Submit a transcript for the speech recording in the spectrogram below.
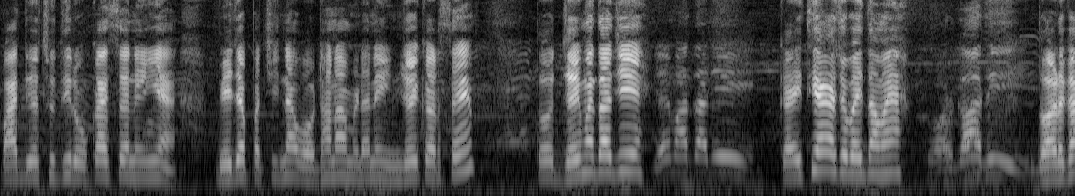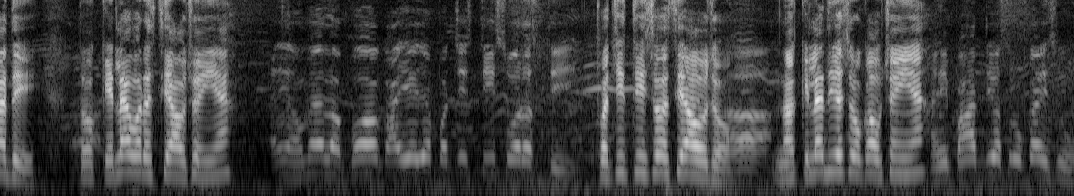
પાંચ દિવસ સુધી રોકાશે અને અહીંયા બે હજાર પચીસના વૌઠાના મેળાને એન્જોય કરશે. તો જય માતાજી. જય માતાજી. કઈથી આવ્યા છો ભાઈ તમે? દ્વારકાથી. દ્વારકાથી. તો કેટલા વર્ષથી આવો છો અહીંયા? અમે લગભગ આવીએ છીએ પચીસ ત્રીસ વર્ષથી. પચીસ ત્રીસ વર્ષથી આવો છો? ના કેટલા દિવસ રોકાવ અહીંયા? અહીં પાંચ દિવસ રોકાઈશું.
